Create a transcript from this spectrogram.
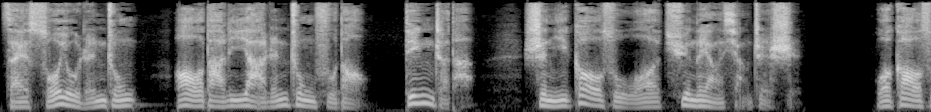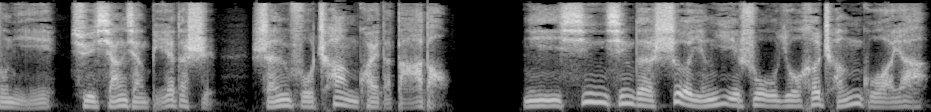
在所有人中。澳大利亚人重负道，盯着他。是你告诉我去那样想这事，我告诉你去想想别的事。神父畅快的答道：“你新兴的摄影艺术有何成果呀？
